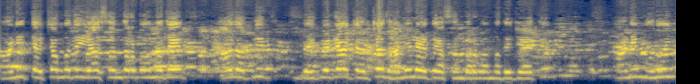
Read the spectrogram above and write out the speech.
आणि त्याच्यामध्ये या संदर्भामध्ये आज आपली वेगवेगळ्या चर्चा झालेल्या आहेत या संदर्भामध्ये जे आहे ते. आणि म्हणून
